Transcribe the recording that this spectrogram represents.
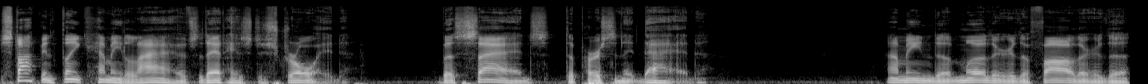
stop and think how many lives that has destroyed besides the person that died. I mean, the mother, the father, the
